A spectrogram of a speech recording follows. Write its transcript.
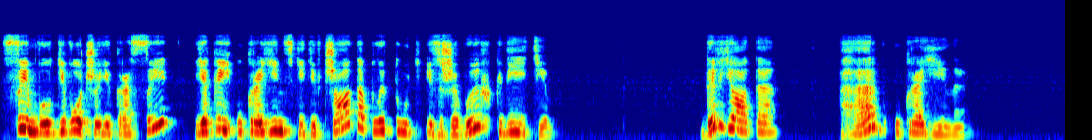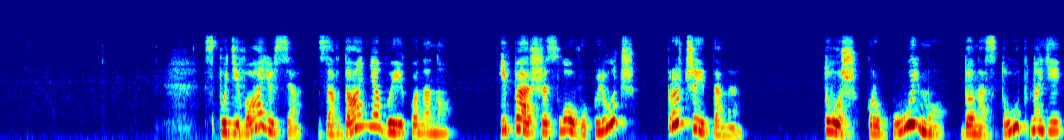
Символ дівочої краси, який українські дівчата плетуть із живих квітів. Дев'яте. Герб України. Сподіваюся, завдання виконано, і перше слово ключ прочитане. Тож крокуймо до наступної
